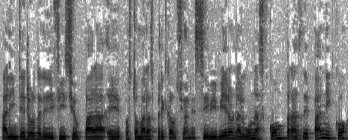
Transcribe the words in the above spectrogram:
al interior del edificio para pues tomar las precauciones. Se vivieron algunas compras de pánico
